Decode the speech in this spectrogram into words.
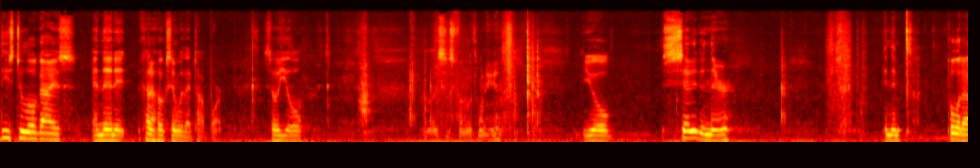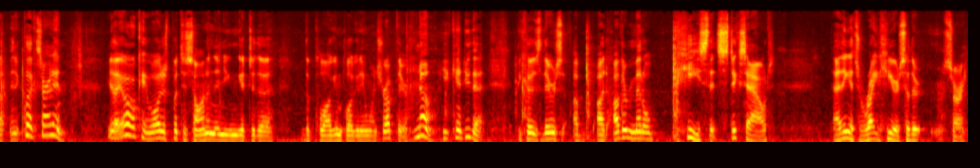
these two little guys and then it kind of hooks in with that top part. So you'll, oh, this is fun with one hand. You'll set it in there, and then pull it up, and it clicks right in. You're like, oh, okay, well, I'll just put this on, and then you can get to the, the plug and plug it in once you're up there. No, you can't do that because there's a, other metal piece that sticks out. I think it's right here. So there, sorry,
